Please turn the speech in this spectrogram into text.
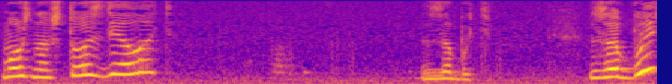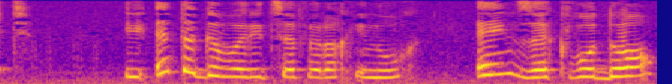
можно что сделать? Забыть. Забыть, и это говорит Сефер Ахинух, «Эйн кводо».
